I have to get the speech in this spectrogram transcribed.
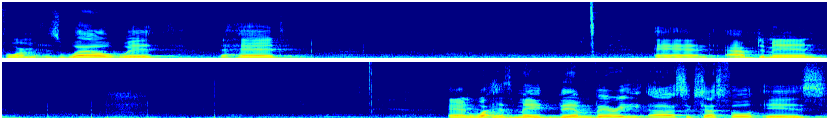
form as well, with a head and abdomen. And what has made them very uh, successful is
